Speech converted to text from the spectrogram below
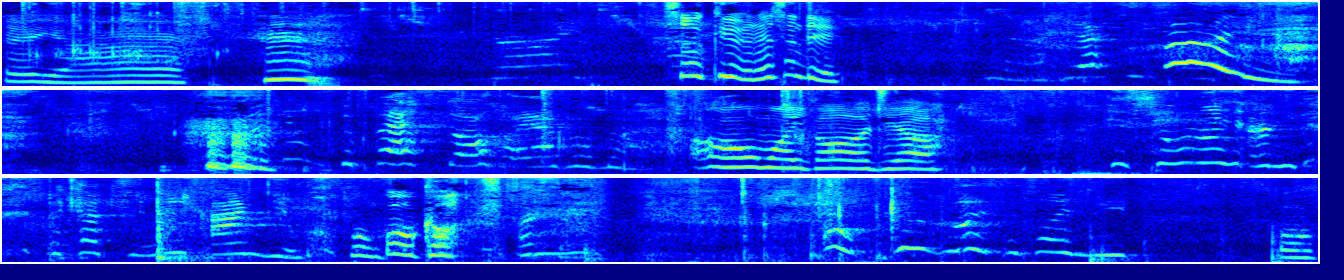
There you are. Hmm. so cute, isn't he? Hi! the best dog I ever met. Oh my god, yeah. He's so nice and I kept me and you. Oh, oh god. Oh, who's right beside me? Oh,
